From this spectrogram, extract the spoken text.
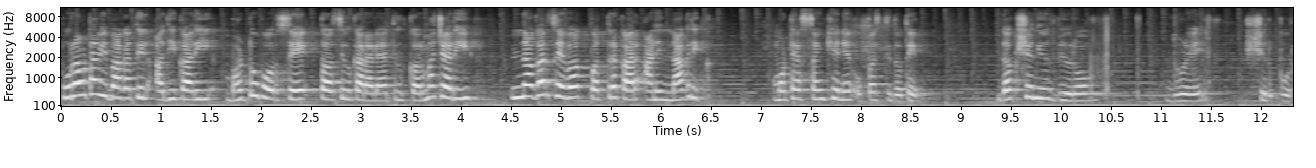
पुरवठा विभागातील अधिकारी भटू बोरसे तहसील कार्यालयातील कर्मचारी नगरसेवक पत्रकार आणि नागरिक मोठ्या संख्येने उपस्थित होते. Daksh news bureau Dhule Shirpur.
